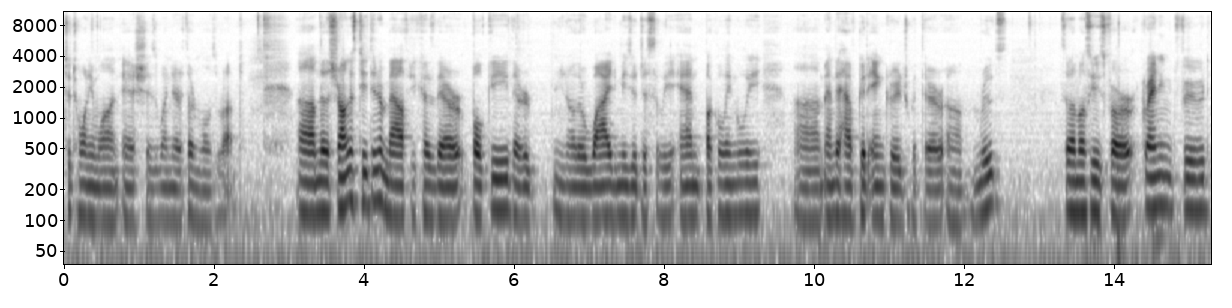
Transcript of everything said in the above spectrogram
to 21-ish is when your third molar erupt. Um, they're the strongest teeth in your mouth because they're bulky, they're you know they're wide mesiodistally and buccolingually, um, and they have good anchorage with their um, roots. So they're mostly used for grinding food.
